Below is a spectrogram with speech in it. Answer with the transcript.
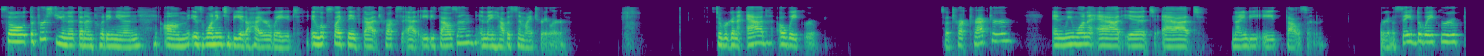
So the first unit that I'm putting in um, is wanting to be at a higher weight. It looks like they've got trucks at 80,000 and they have a semi trailer. So we're going to add a weight group. So truck tractor, and we want to add it at 98,000. We're going to save the weight group.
